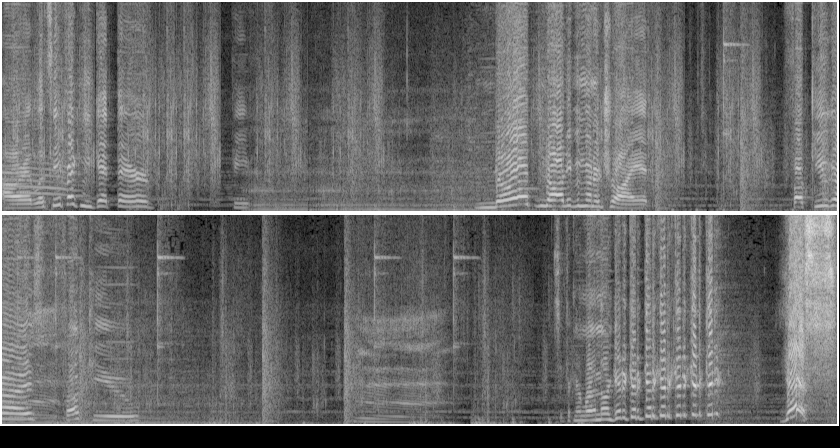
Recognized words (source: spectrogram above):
Alright, let's see if I can get there. Nope, not even gonna try it. Fuck you guys. Fuck you. See if I can run there. Get it, get it, get it, get it, get it, get it, get it. Yes!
